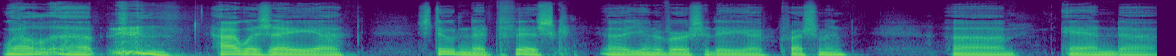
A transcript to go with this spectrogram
Well, uh, I was a uh, student at Fisk uh, University, a freshman, uh, and uh,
